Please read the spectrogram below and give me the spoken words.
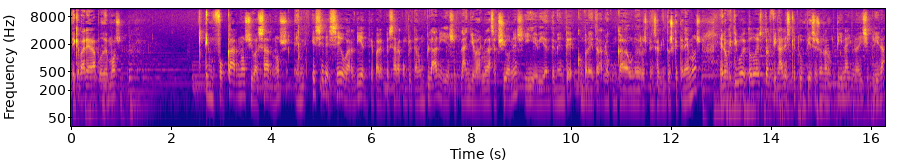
¿De qué manera podemos enfocarnos y basarnos en ese deseo ardiente para empezar a completar un plan y ese plan llevarlo a las acciones y evidentemente compenetrarlo con cada uno de los pensamientos que tenemos. El objetivo de todo esto al final es que tú empieces una rutina y una disciplina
